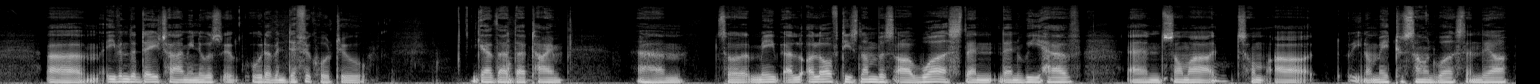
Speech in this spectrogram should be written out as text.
um, even the data. I mean, it was it would have been difficult to gather at that time. Um, so maybe a, a lot of these numbers are worse than than we have, and some are some are you know made to sound worse than they are.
